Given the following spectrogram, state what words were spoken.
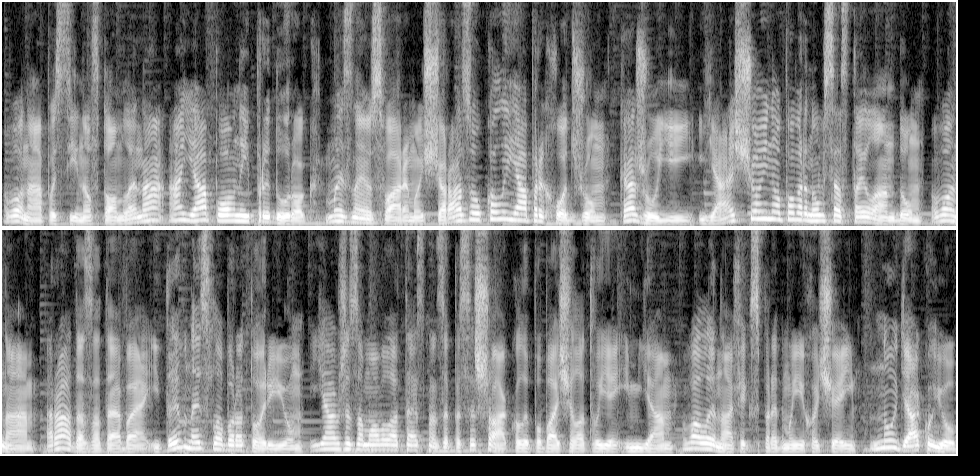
Вона постійно втомлена, а я повний придурок. Ми з нею сваримо щоразу, коли я приходжу. Кажу їй, я щойно повернувся з Таїланду. Вона рада за тебе. Іди вниз в лабораторію. Я вже замовила тест на ЗПСШ, коли побачила твоє ім'я. Вали нафікс перед моїх очей. Ну дякую,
